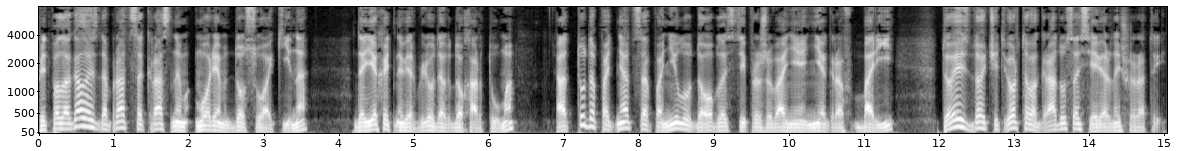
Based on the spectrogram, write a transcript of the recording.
Предполагалось добраться Красным морем до Суакина, доехать на верблюдах до Хартума, оттуда подняться по Нилу до области проживания негров Бари, то есть до 4 градуса северной широты.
